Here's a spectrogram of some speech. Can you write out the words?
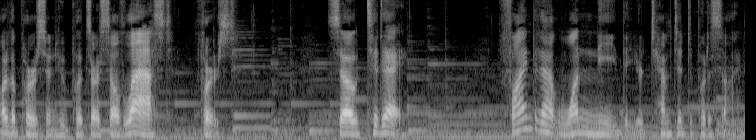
are the person who puts ourselves last first. So today, Find that one need that you're tempted to put aside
